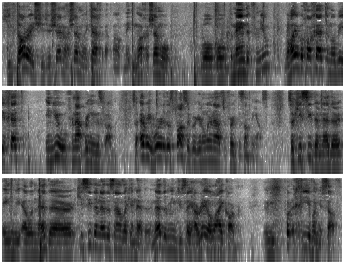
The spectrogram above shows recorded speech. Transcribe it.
Ki Hashem uh, me'imach, Hashem will, will, will demand it from you, and there'll be a chet in you for not bringing this carbon. So every word of this pasuk we're going to learn now is referring to something else. So kisider neder, ainly ela neder. Kisider neder sounds like a neder. A neder means you say hare olai carbon. When you put a chiv on yourself.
